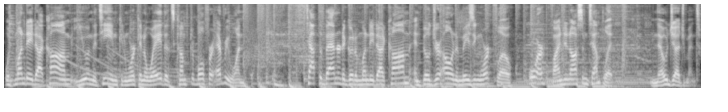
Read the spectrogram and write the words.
with Monday.com, you and the team can work in a way that's comfortable for everyone. Tap the banner to go to Monday.com and build your own amazing workflow or find an awesome template. No judgment.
